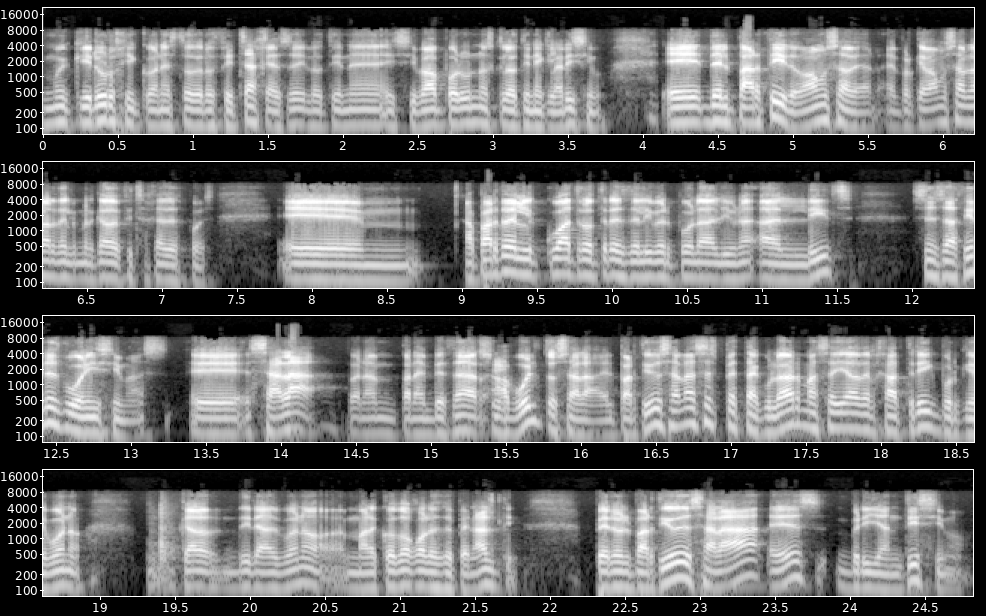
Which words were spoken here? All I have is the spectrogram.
muy quirúrgico en esto de los fichajes, ¿eh? y, lo tiene, y si va por uno es que lo tiene clarísimo. Del partido, vamos a ver, porque vamos a hablar del mercado de fichajes después. aparte del 4-3 de Liverpool al, Leeds, sensaciones buenísimas. Salah, para, empezar, ha vuelto Salah. El partido de Salah es espectacular, más allá del hat-trick, porque bueno, claro, dirás, bueno, marcó dos goles de penalti. Pero el partido de Salah es brillantísimo.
